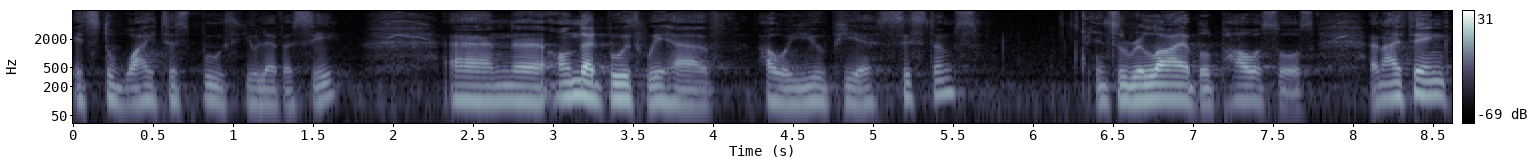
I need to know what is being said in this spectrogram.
It's the whitest booth you'll ever see. And uh, on that booth, we have our UPS systems. It's a reliable power source. And I think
